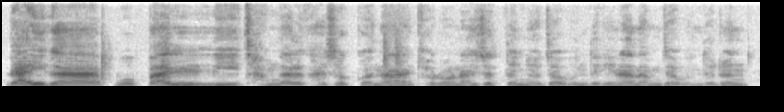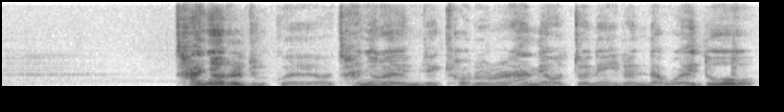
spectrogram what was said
나이가 뭐 빨리 장가를 가셨거나 결혼하셨던 여자분들이나 남자분들은 자녀를 둘 거예요. 자녀가 이제 결혼을 하네 어쩌네 이런다고 해도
